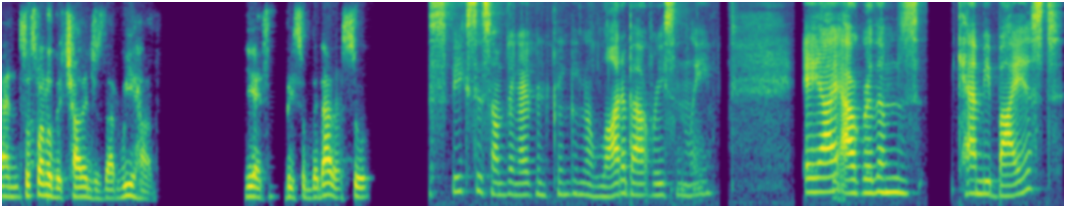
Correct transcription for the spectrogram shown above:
and so it's one of the challenges that we have. Yes, based on the data. So speaks to something I've been thinking a lot about recently. AI algorithms can be biased,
